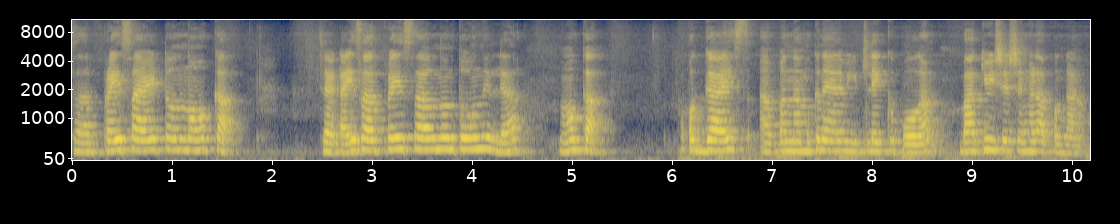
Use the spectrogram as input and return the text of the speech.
സർപ്രൈസ് ആയിട്ടൊന്ന് നോക്കാം. ചേട്ടായി സർപ്രൈസ് ആവുന്നൊന്നും തോന്നുന്നില്ല. നോക്കാം. അപ്പോൾ ഗൈസ് അപ്പം നമുക്ക് നേരെ വീട്ടിലേക്ക് പോകാം. ബാക്കി വിശേഷങ്ങൾ അപ്പം കാണാം.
